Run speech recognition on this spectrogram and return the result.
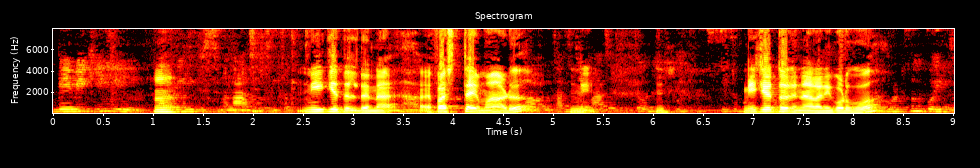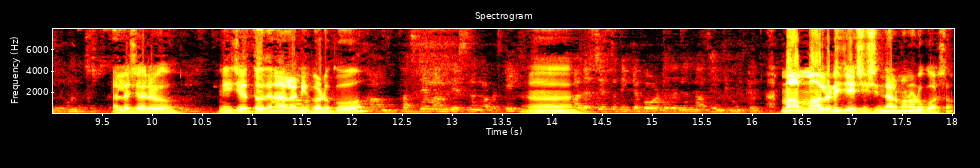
బేబీకి తీస్తున్నా నా చేతులతో. నీకే తెలుతున్నా ఫస్ట్ టైమా ఆడు? నీ- చేత్తో తినాలా నీ కొడుకు? హలో షరు నీ చేత్తో తినాలా నీ కొడుకు? మా అమ్మ ఆల్రెడీ చేసేసింది వాళ్ళ మనోడు కోసం.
